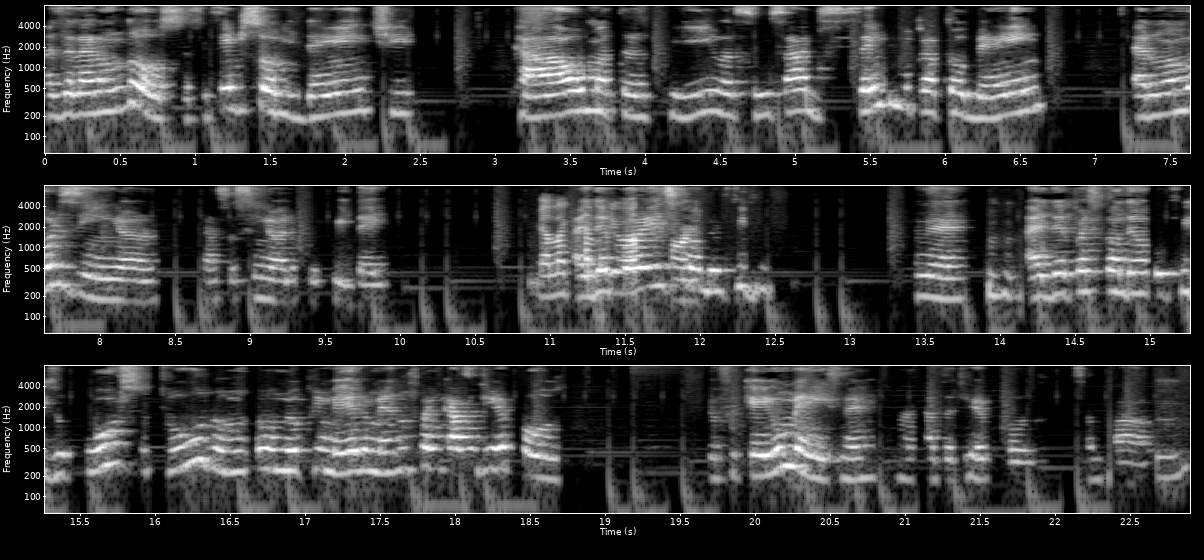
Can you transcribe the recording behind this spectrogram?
Mas ela era um doce, assim, sempre sorridente, calma, tranquila, assim, sabe? Sempre me tratou bem. Era um amorzinho, essa senhora que eu cuidei. Ela que Aí depois, quando eu fiz né? Uhum. Aí depois, quando eu fiz o curso, tudo, o meu primeiro mesmo foi em casa de repouso. Eu fiquei um mês, né, na casa de repouso em São Paulo. Uhum.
